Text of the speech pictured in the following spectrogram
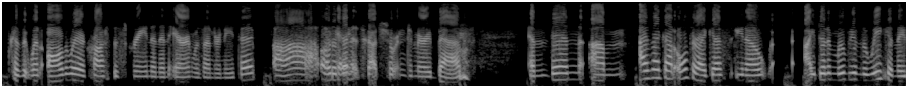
because it went all the way across the screen, and then Erin was underneath it. Ah, okay. So then it got shortened to Mary Beth. And then um, as I got older, I guess, you know, I did a movie of the week and they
